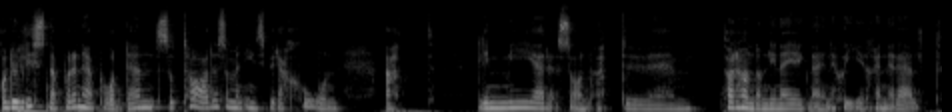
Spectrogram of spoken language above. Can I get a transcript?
och du lyssnar på den här podden så ta det som en inspiration att bli mer sån att du eh, tar hand om dina egna energier generellt.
